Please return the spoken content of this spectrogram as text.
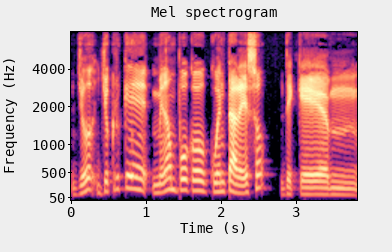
yo, yo creo que me da un poco cuenta de eso, de que mm,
